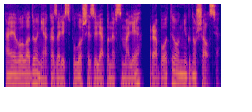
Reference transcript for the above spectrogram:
а его ладони оказались сплошь заляпаны в смоле, работы он не гнушался.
